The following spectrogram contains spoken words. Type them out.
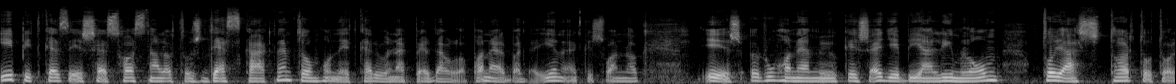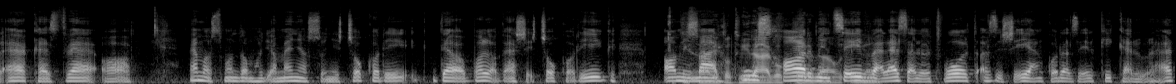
építkezéshez használatos deszkák, nem tudom honnét kerülnek például a panelba, de ilyenek is vannak, és ruhaneműk, és egyéb ilyen limlom, tojás tartótól elkezdve a nem azt mondom, hogy a mennyasszonyi csokorig, de a balagási csokorig, ami már 20-30 évvel igen. ezelőtt volt, az is ilyenkor azért kikerülhet,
